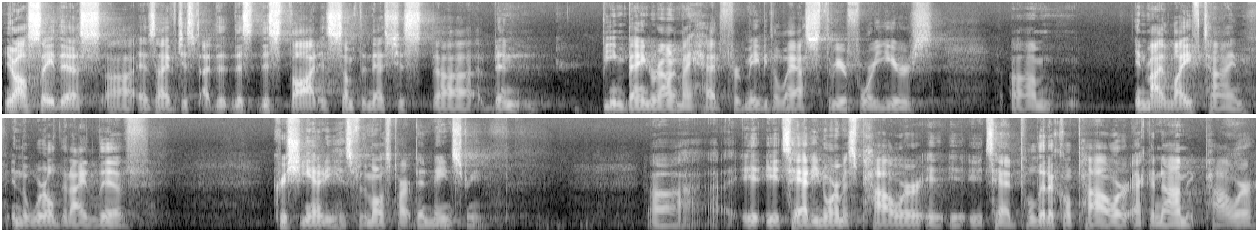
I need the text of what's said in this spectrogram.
You know, I'll say this uh, as I've just, uh, this, this thought is something that's just uh, been being banged around in my head for maybe the last three or four years. Um, in my lifetime, in the world that I live, Christianity has, for the most part, been mainstream. Uh, it, it's had enormous power, it, it, it's had political power, economic power.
